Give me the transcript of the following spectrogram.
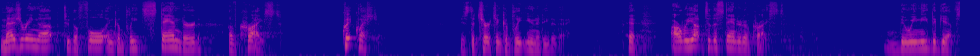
measuring up to the full and complete standard of Christ. Quick question Is the church in complete unity today? Are we up to the standard of Christ? Do we need the gifts?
